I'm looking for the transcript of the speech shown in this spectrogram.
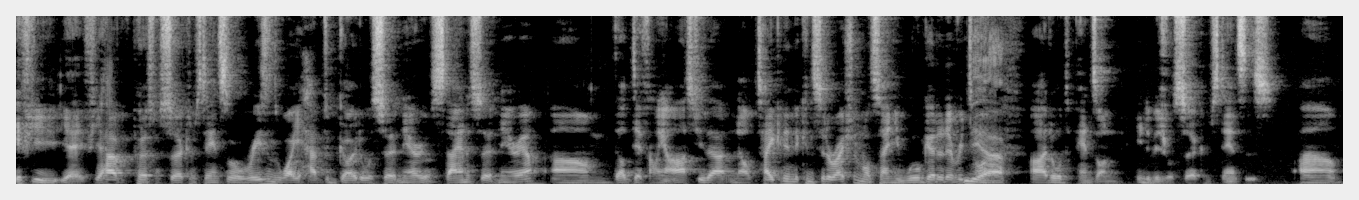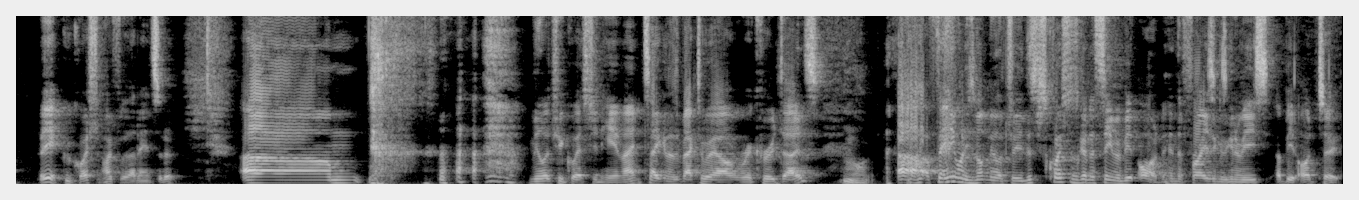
if you yeah if you have personal circumstances or reasons why you have to go to a certain area or stay in a certain area, um, they'll definitely ask you that and they'll take it into consideration. I'm not saying you will get it every time. Yeah. Uh, it all depends on individual circumstances. Um, but yeah, good question. Hopefully that answered it. Um, military question here, mate. Taking us back to our recruit days. Oh. Uh, for anyone who's not military, this question is going to seem a bit odd, and the phrasing is going to be a bit odd too.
